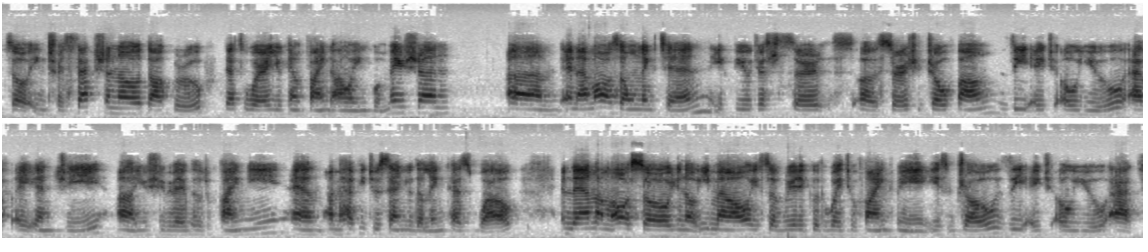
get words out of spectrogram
So intersectional .group. That's where you can find our information. Um, and I'm also on LinkedIn. If you just search, uh, search Zhou Fang, Z H O U F A N G, uh, you should be able to find me. And I'm happy to send you the link as well. And then I'm also, you know, email is a really good way to find me. It's Zhou, Z H O U, at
